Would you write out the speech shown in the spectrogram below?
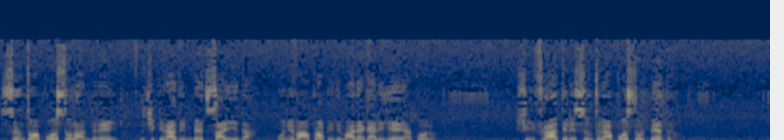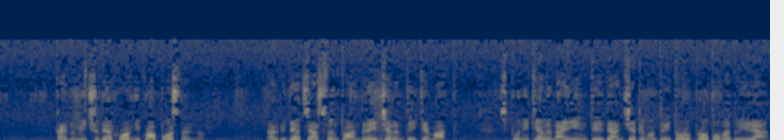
Sfântul Apostol Andrei, zice că era din Betsaida, univa aproape de Malea Galilei acolo, și fratele Sfântului Apostol Petru, care e numit și verhovnicul apostolilor. Dar vedeți, iar Sfântul Andrei cel întâi chemat, spune că el înainte de a începe Mântuitorul propovăduirea,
